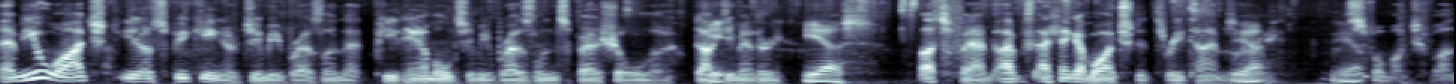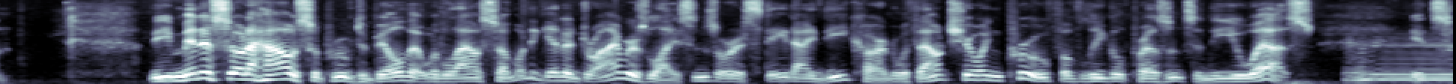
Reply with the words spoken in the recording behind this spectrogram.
Have you watched, you know, speaking of Jimmy Breslin, that Pete Hamill, Jimmy Breslin special uh, documentary? Yes. That's fab. I've, I think I've watched it three times Yeah. already. It's Yeah. so much fun. The Minnesota House approved a bill that would allow someone to get a driver's license or a state ID card without showing proof of legal presence in the U.S. It's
